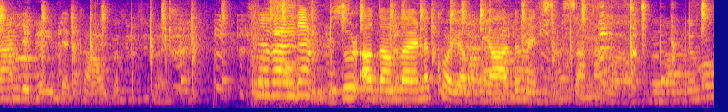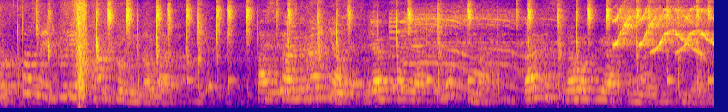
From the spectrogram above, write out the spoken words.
Ben de bir de kaldım. Ve ben de. Dur adamlarını koyalım yardım etsin sana. Aslında randevu alırsa mecbur yapmak zorundalar. Hastaneden yap. Gerçekten yaptırmasınlar. Ben de sınav akı yaptırmayı düşünüyorum.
